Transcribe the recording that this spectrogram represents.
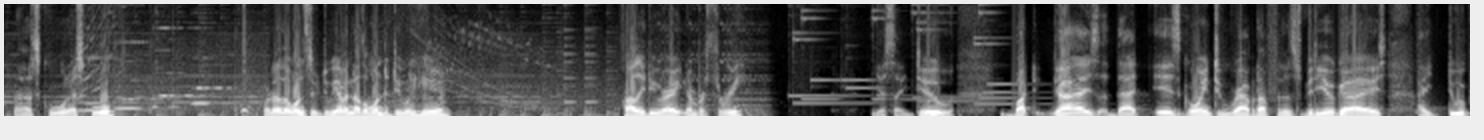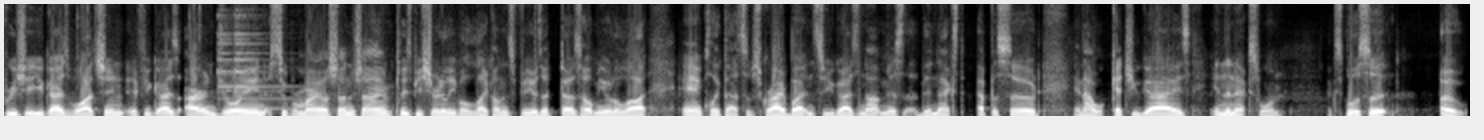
That's cool, that's cool. What other ones do, do we have another one to do in here? Probably do, right? Number three? Yes, I do. But, guys, that is going to wrap it up for this video, guys. I do appreciate you guys watching. If you guys are enjoying Super Mario Sunshine, please be sure to leave a like on this video. That does help me out a lot. And click that subscribe button so you guys not miss the next episode. And I will catch you guys in the next one. Explicit, oh.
